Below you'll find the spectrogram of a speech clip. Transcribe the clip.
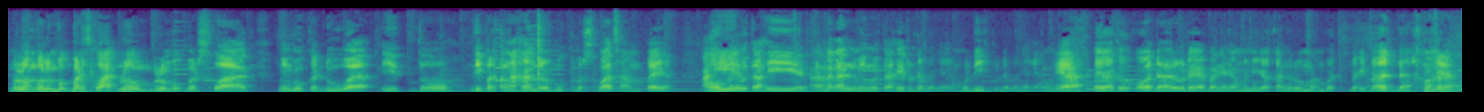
Belum belum bukber squad belum. belum bukber squad minggu kedua itu di pertengahan baru bukber squad sampai mau Akhir. minggu terakhir Ah. karena kan minggu terakhir udah banyak yang mudik udah banyak yang Iya. Lailatul Qadar udah banyak yang meninggalkan rumah buat beribadah Iya.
